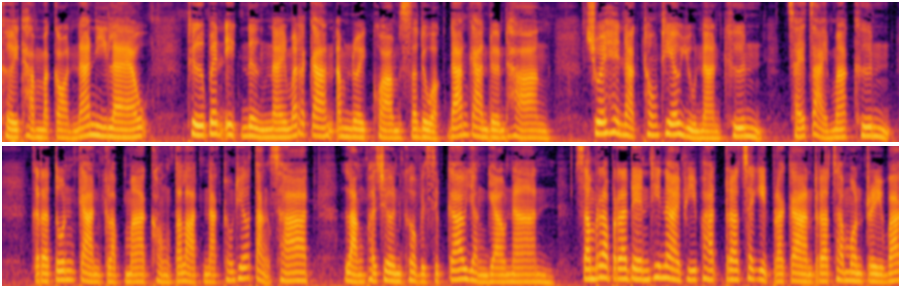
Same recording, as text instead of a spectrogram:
เคยทำมาก่อนหน้านี้แล้ว ถือเป็นอีกหนึ่งในมาตรการอำนวยความสะดวกด้านการเดินทาง ช่วยให้นักท่องเที่ยวอยู่นานขึ้น ใช้จ่ายมากขึ้น กระตุ้นการกลับมาของตลาดนักท่องเที่ยวต่างชาติ หลังเผชิญโควิด -19 อย่างยาวนานสำหรับประเด็นที่นายพิพัฒน์รัชกิจประการรัฐมนตรีว่า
